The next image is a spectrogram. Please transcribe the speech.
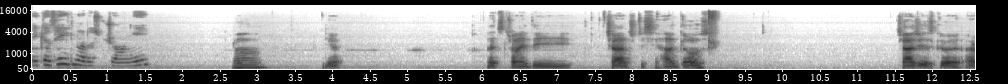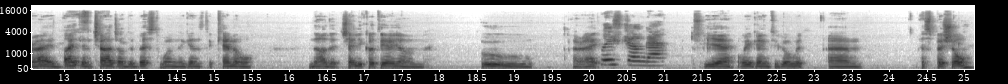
Because he's not a strongy. Well, yeah. Let's try the charge to see how it goes. Charge is good. Alright, bite and charge are the best one against the camel. Now the Chalicotherium. Ooh. Alright. We're stronger. Yeah, we're going to go with um, a special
